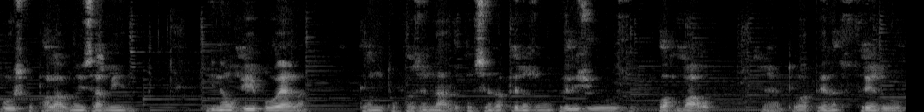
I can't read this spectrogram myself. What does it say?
busco a palavra, não examino e não vivo ela, então não estou fazendo nada, estou sendo apenas um religioso formal, estou né? apenas sendo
